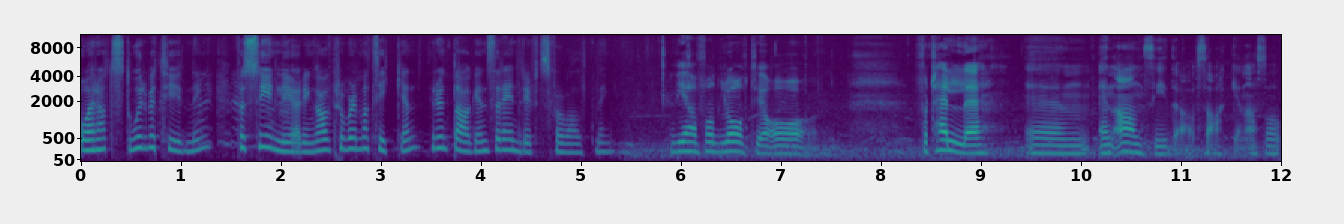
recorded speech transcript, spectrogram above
og har hatt stor betydning for synliggjøringa av problematikken rundt dagens reindriftsforvaltning. Vi har fått lov til å fortelle en, en annen side av saken, altså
